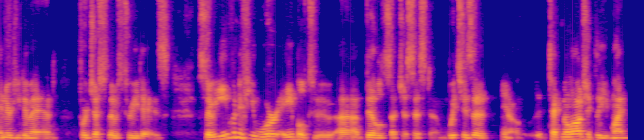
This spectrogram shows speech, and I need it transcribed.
energy demand for just those three days. So even if you were able to uh, build such a system, which is a you know technologically might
